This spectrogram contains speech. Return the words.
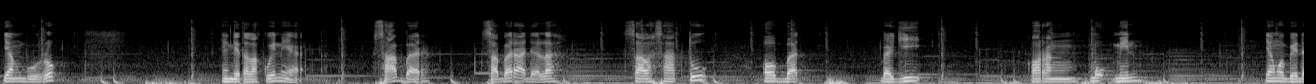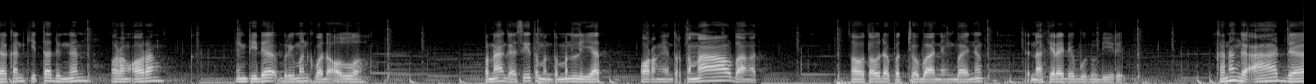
yang buruk, yang kita lakuin ya sabar. Sabar adalah salah satu obat bagi orang mukmin yang membedakan kita dengan orang-orang yang tidak beriman kepada Allah. Pernah gak sih teman-teman lihat orang yang terkenal banget? Tahu-tahu dapat cobaan yang banyak dan akhirnya dia bunuh diri. Karena nggak ada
